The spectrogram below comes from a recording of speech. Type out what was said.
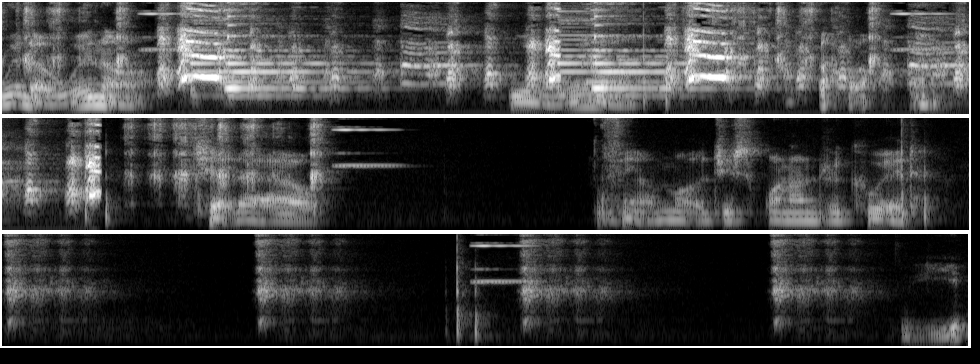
Winner, winner, winner, winner. Check that out. I think I might have just 100 quid. Yep.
